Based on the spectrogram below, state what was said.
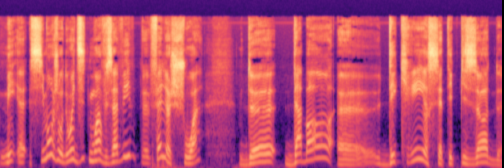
mais Simon Jaudoin, dites-moi, vous avez fait le choix de d'abord décrire cet épisode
